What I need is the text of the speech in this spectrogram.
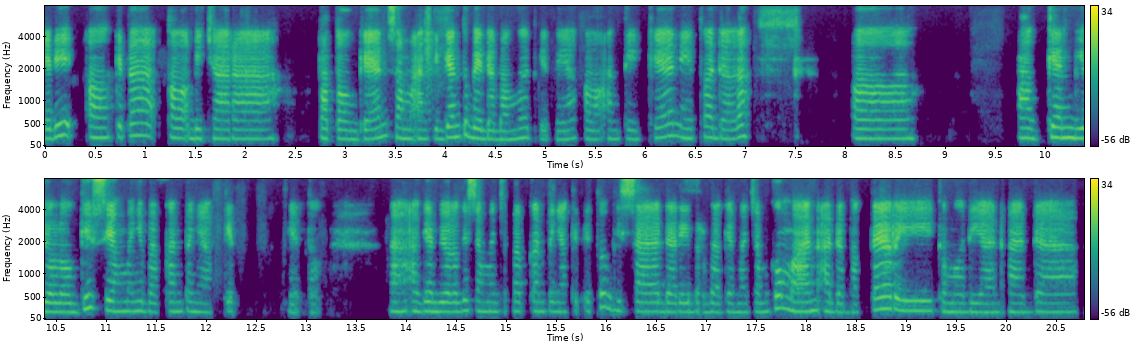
Jadi uh, kita kalau bicara patogen sama antigen tuh beda banget gitu ya. Kalau antigen itu adalah uh, agen biologis yang menyebabkan penyakit gitu. Nah, agen biologis yang menyebabkan penyakit itu bisa dari berbagai macam kuman, ada bakteri, kemudian ada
